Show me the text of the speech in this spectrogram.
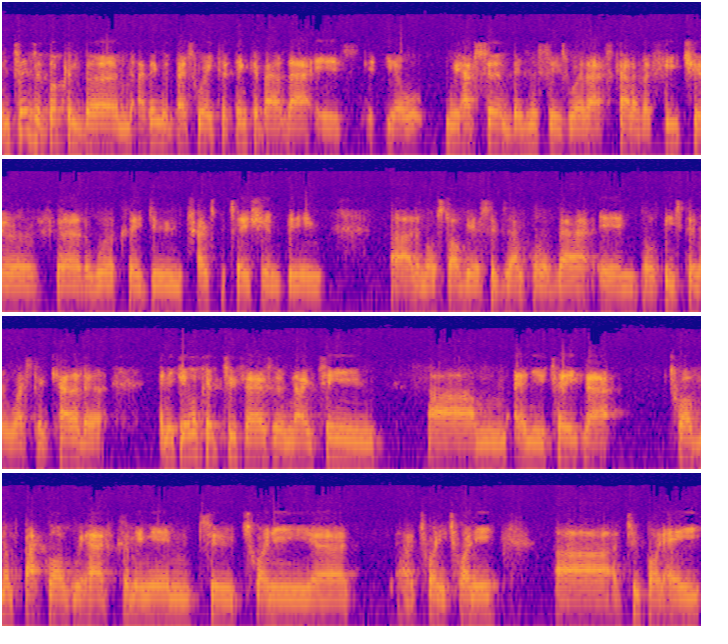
In terms of book and burn, I think the best way to think about that is you know, we have certain businesses where that's kind of a feature of uh, the work they do, transportation being uh, the most obvious example of that in both Eastern and Western Canada. And if you look at 2019, um, and you take that 12-month backlog we had coming into 2020, uh, uh, 2.8, uh,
